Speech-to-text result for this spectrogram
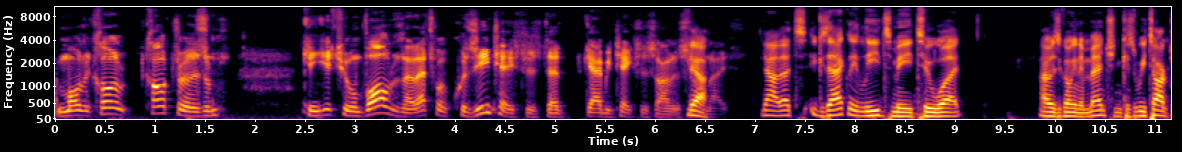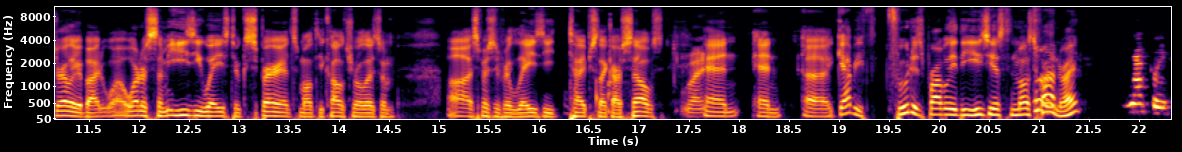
multiculturalism can get you involved in that. That's what cuisine tasters that Gabi takes us on is so Yeah. nice. Now that's exactly leads me to what I was going to mention because we talked earlier about well, what are some easy ways to experience multiculturalism, uh, especially for lazy types like ourselves. Right. And and uh, Gabi, food is probably the easiest and most fun, right? Exactly.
